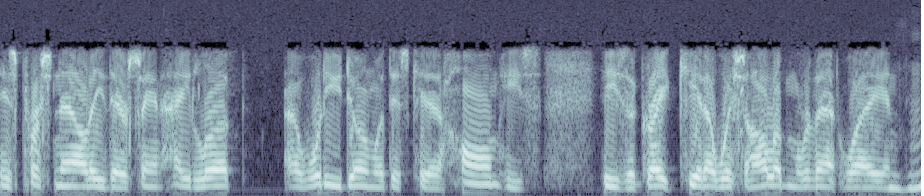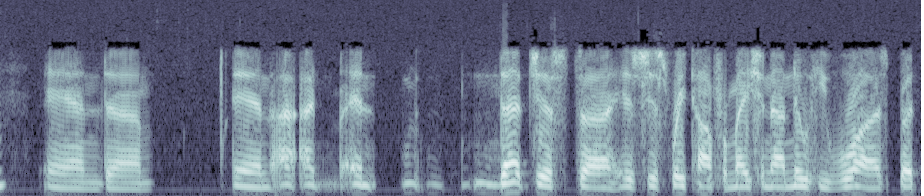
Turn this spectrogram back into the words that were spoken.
his personality, they're saying, "Hey, look, uh, what are you doing with this kid at home? He's he's a great kid. I wish all of them were that way." And Mhm. and um, and I, I and that just uh, is just reconfirmation. I knew he was, but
